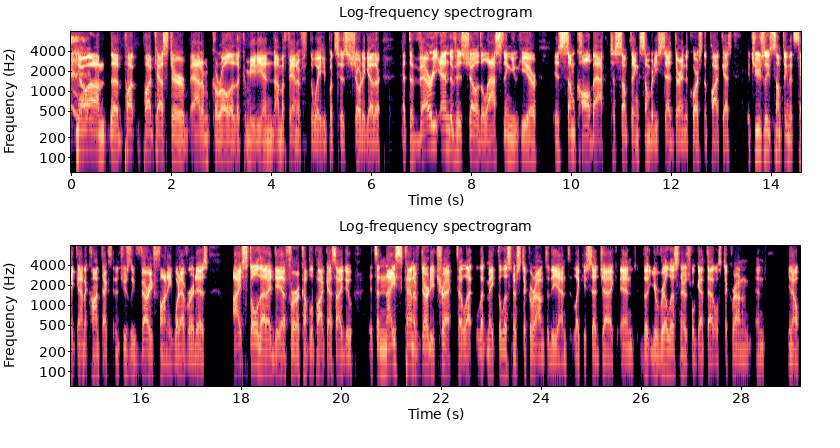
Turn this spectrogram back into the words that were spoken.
no, um, the pod- podcaster Adam Carolla, the comedian, I'm a fan of the way he puts his show together. At the very end of his show, the last thing you hear is some callback to something somebody said during the course of the podcast. It's usually something that's taken out of context, and it's usually very funny, whatever it is. I stole that idea for a couple of podcasts I do. It's a nice kind of dirty trick to let let make the listener stick around to the end, like you said, Jag, and the, your real listeners will get that. Will stick around and, and you know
